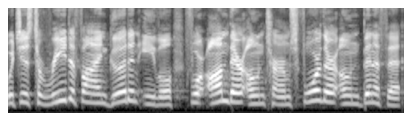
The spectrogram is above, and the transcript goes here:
which is to redefine good and evil for on their own terms, for their own benefit.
